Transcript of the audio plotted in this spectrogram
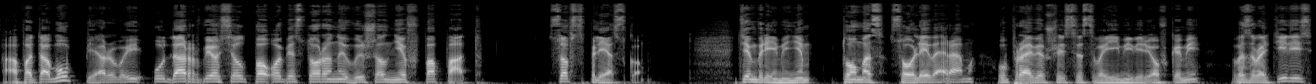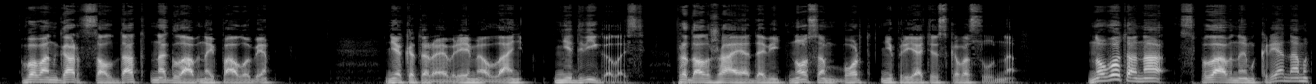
а потому первый удар весел по обе стороны вышел не в попад. со всплеском. Тем временем Томас с Оливером, управившись со своими веревками, возвратились в авангард солдат на главной палубе. Некоторое время лань не двигалась, продолжая давить носом борт неприятельского судна. Но вот она с плавным креном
